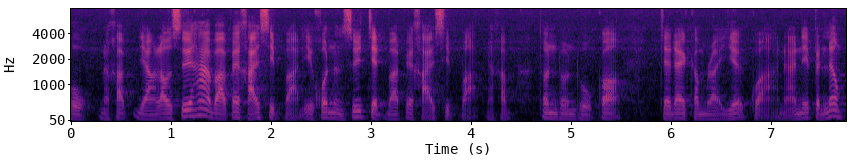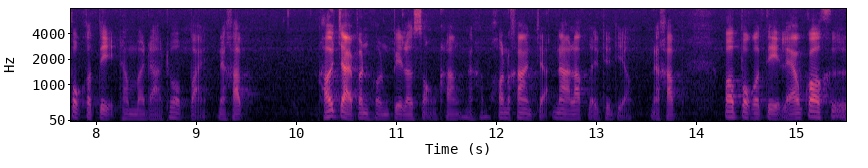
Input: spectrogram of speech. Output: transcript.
ถูกนะครับ อย่างเราซื้อ 5 บาทไปขาย 10 บาท อีกคนหนึ่งซื้อ 7 บาทไปขาย 10 บาทนะครับ ต้นทุนถูกก็จะได้กำไรเยอะกว่านะอันนี้เป็นเรื่องปกติธรรมดาทั่วไปนะครับเขาจ่ายปันผลปีละ2ครั้งนะครับ ค่อนข้างจะน่ารักเลยทีเดียวนะครับ ก็ปกติแล้วก็คือ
